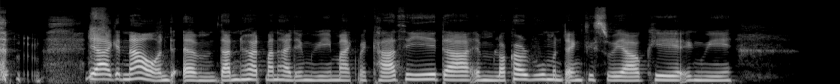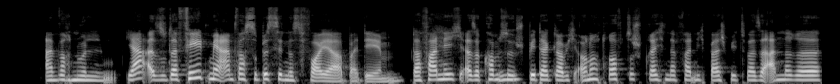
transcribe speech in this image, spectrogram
ja, genau. Und ähm, dann hört man halt irgendwie Mike McCarthy da im Locker Room und denkt sich so, ja, okay, irgendwie einfach nur, ja, also da fehlt mir einfach so ein bisschen das Feuer bei dem. Da fand ich, also kommst mhm. du später, glaube ich, auch noch drauf zu sprechen, da fand ich beispielsweise andere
